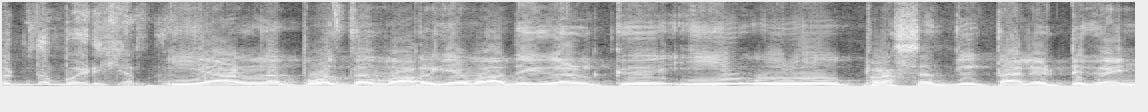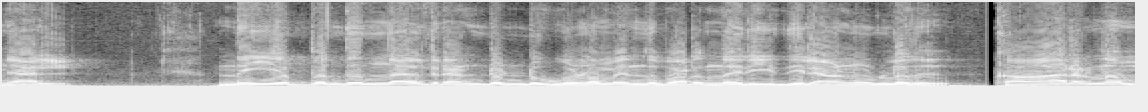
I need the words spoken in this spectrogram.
ഒന്നും പേടിക്കണ്ട. ഇയാളിനെ പോലത്തെ വർഗീയവാദികൾക്ക് ഈ ഒരു പ്രശ്നത്തിൽ തലയിട്ട് കഴിഞ്ഞാൽ നെയ്യപ്പം തിന്നാൽ രണ്ടുണ്ട് ഗുണം എന്ന് പറയുന്ന രീതിയിലാണ് ഉള്ളത്. കാരണം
